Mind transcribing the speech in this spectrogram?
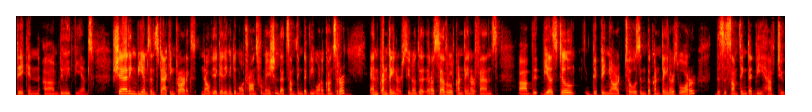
they can um, delete VMs. Sharing VMs and stacking products. Now we are getting into more transformation. That's something that we want to consider. And containers. You know, there are several container fans. Uh, we are still dipping our toes in the containers water. This is something that we have to.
